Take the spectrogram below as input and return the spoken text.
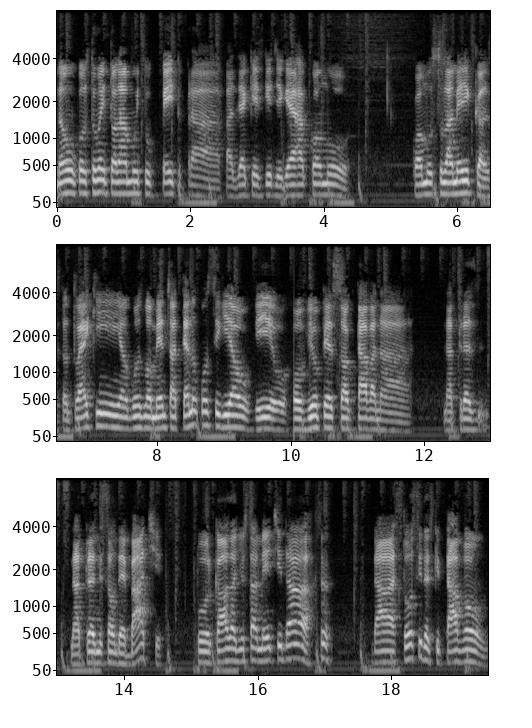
não costuma entonar muito o peito para fazer aqueles gritos de guerra como como os sul-americanos. Tanto é que em alguns momentos até não conseguia ouvir, ouvir o pessoal que estava na, na, trans, na transmissão debate por causa justamente da, das torcidas que estavam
